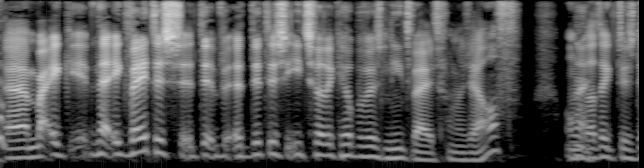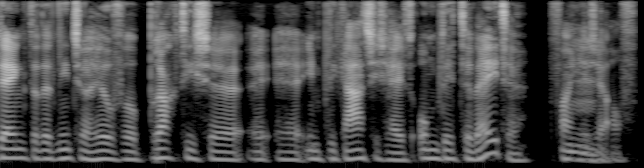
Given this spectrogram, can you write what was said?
uh, maar ik, nee, ik weet dus, dit, dit is iets wat ik heel bewust niet weet van mezelf omdat ik dus denk dat het niet zo heel veel praktische uh, implicaties heeft om dit te weten van Hmm. jezelf.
